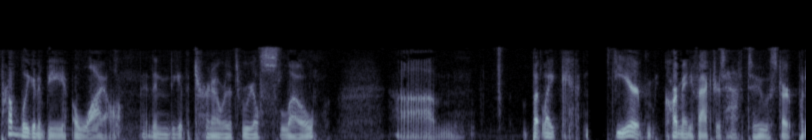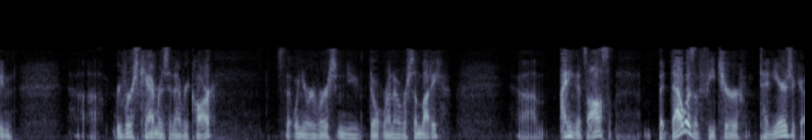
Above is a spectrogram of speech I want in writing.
probably going to be a while. And then to get the turnover that's real slow. Um, but like next year, car manufacturers have to start putting uh, reverse cameras in every car so that when you're reversing, you don't run over somebody. Um, I think that's awesome. But that was a feature 10 years ago.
